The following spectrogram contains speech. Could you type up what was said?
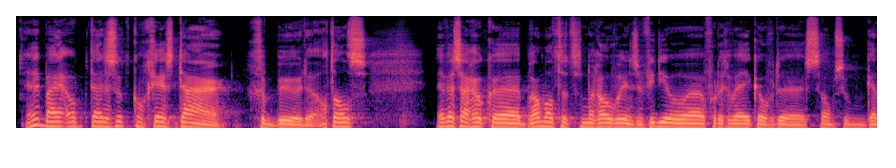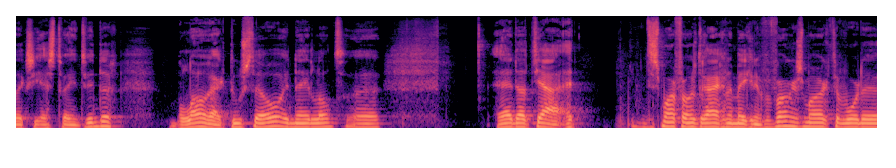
Hè, bij, op, tijdens het congres daar gebeurde. Althans, wij zagen ook... eh, Bram had het nog over in zijn video eh, vorige week... over de Samsung Galaxy S22. Belangrijk toestel in Nederland. dat ja, het, de smartphones dreigen een beetje een vervangersmarkt te worden.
